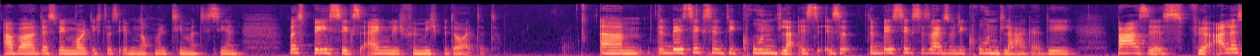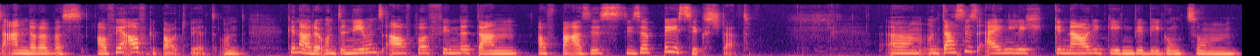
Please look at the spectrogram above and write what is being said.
Aber deswegen wollte ich das eben nochmal thematisieren, was Basics eigentlich für mich bedeutet. Ähm, denn Basics sind die Grundlage, ist, ist, denn Basics ist also die Grundlage, die Basis für alles andere, was auf ihr aufgebaut wird. Und genau, der Unternehmensaufbau findet dann auf Basis dieser Basics statt. Ähm, und das ist eigentlich genau die Gegenbewegung zum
